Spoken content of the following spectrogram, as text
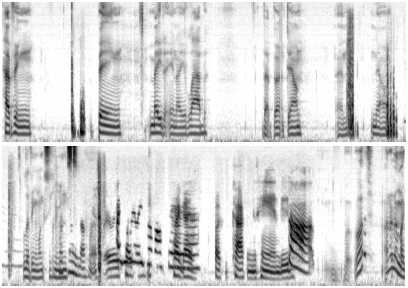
having being made in a lab that burnt down and now living amongst the humans. He's not. Are you really from That Australia? guy's fucking cocking his hand, dude. Stop. What? I don't know my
